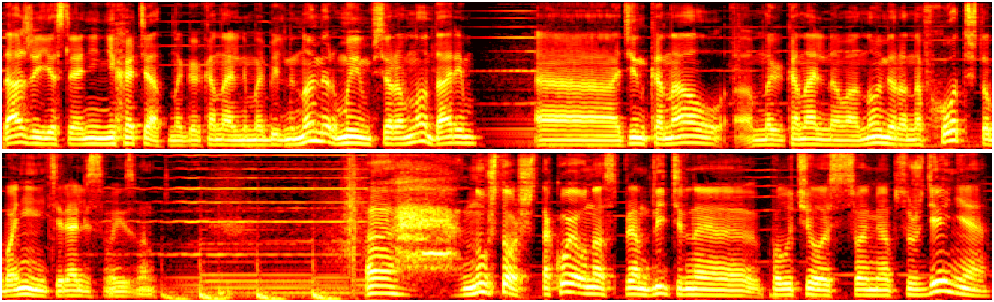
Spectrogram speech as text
Даже если они не хотят многоканальный мобильный номер, мы им все равно дарим Э, один канал э, многоканального номера на вход, чтобы они не теряли свои звонки. Ну что ж, такое у нас прям длительное получилось с вами обсуждение.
